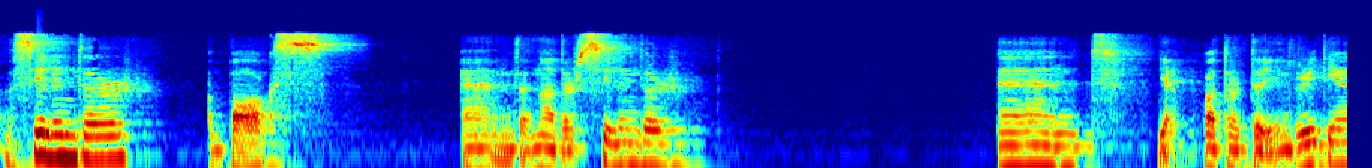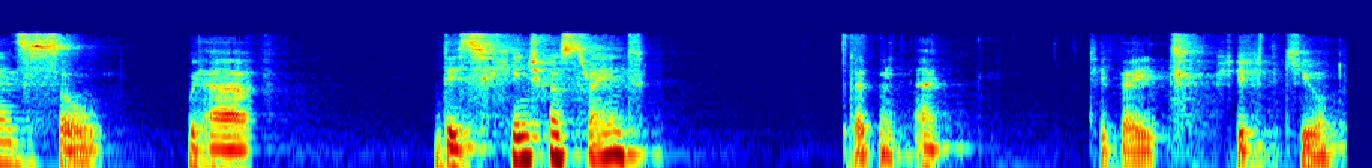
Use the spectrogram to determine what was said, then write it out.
a cylinder, a box, and another cylinder. And yeah, what are the ingredients? So we have this hinge constraint. Let me activate Shift Q.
